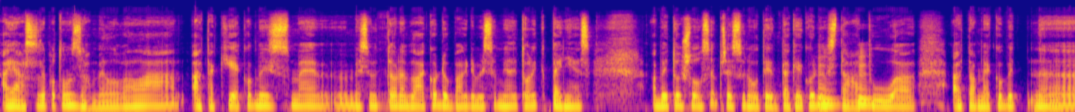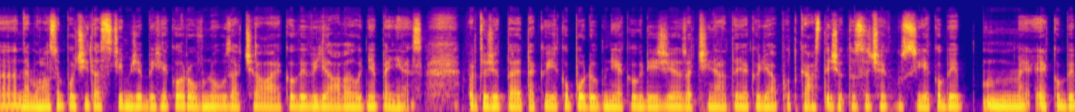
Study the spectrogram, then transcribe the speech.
A já jsem se potom zamilovala a taky jako my jsme, myslím, to nebyla jako doba, kdyby se měli tolik peněz, aby to šlo se přesunout jen tak jako do hmm, států hmm. a, a tam jako by ne, nemohla jsem počítat s tím, že bych jako rovnou začala jako vyvydělávat hodně peněz, protože to je takový jako podobný, jako když začínáte jako dělat podcasty, že to se člověk musí jakoby, mm, jakoby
